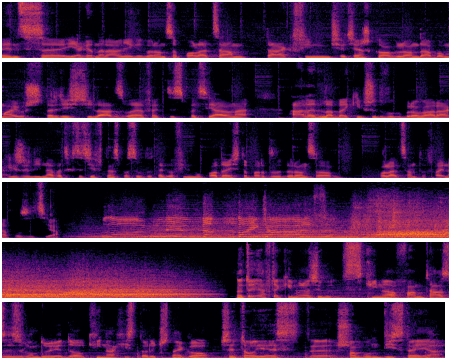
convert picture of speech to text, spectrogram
Więc y, ja generalnie gorąco polecam. Tak, film się ciężko ogląda, bo ma już 40 lat, złe efekty specjalne, ale dla beki przy dwóch browarach, jeżeli nawet chcecie w ten sposób do tego filmu podejść, to bardzo gorąco polecam, to fajna pozycja. Long live the fighters! No to ja w takim razie z kina fantazy zląduję do kina historycznego. Czy to jest e, Shogun Disneya,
